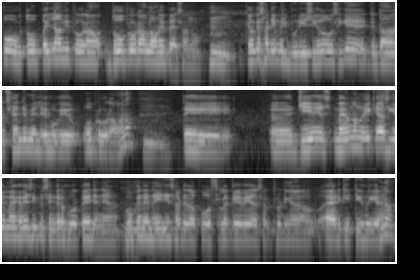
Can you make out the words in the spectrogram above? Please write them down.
ਭੋਗ ਤੋਂ ਪਹਿਲਾਂ ਵੀ ਪ੍ਰੋਗਰਾਮ ਦੋ ਪ੍ਰੋਗਰਾਮ ਲਾਉਣੇ ਪਏ ਸਾਨੂੰ। ਹੂੰ। ਕਿਉਂਕਿ ਸਾਡੀ ਮਜਬੂਰੀ ਸੀ ਉਹ ਸੀਗੇ ਜਿੱਦਾਂ ਛਿੰਝ ਮੇਲੇ ਹੋ ਗਏ ਉਹ ਪ੍ਰੋਗਰਾਮ ਹਨਾ? ਤੇ ਜੇ ਮੈਂ ਉਹਨਾਂ ਨੂੰ ਇਹ ਕਿਹਾ ਸੀਗਾ ਮੈਂ ਕਿਹਾ ਅਸੀਂ ਕੋਈ ਸਿੰਗਰ ਹੋਰ ਭੇਜ ਦਿੰਦੇ ਆ ਉਹ ਕਹਿੰਦੇ ਨਹੀਂ ਜੀ ਸਾਡੇ ਦਾ ਪੋਸਟਰ ਲੱਗੇ ਹੋਏ ਆ ਸਾ ਥੋੜੀਆਂ ਐਡ ਕੀਤੀ ਹੋਈ ਹੈ ਹਨਾ?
